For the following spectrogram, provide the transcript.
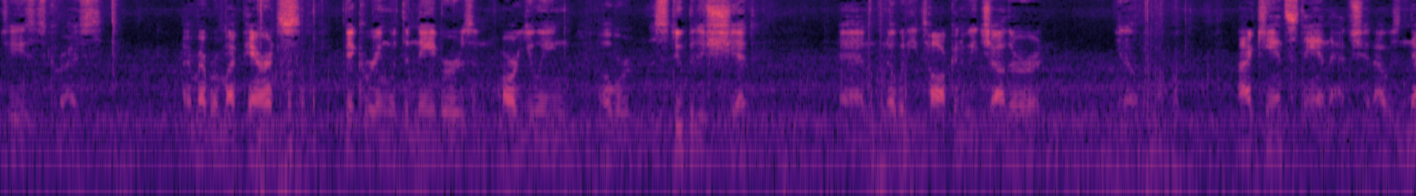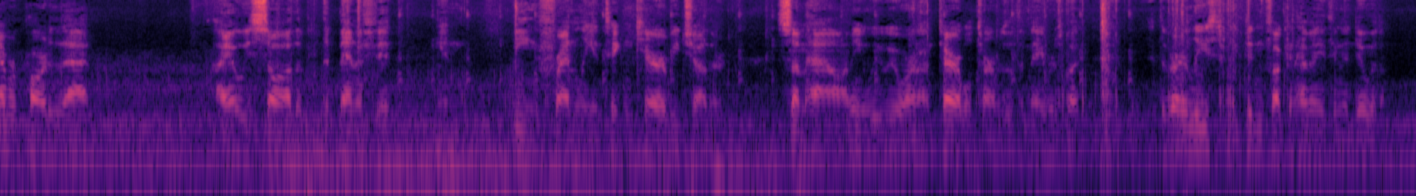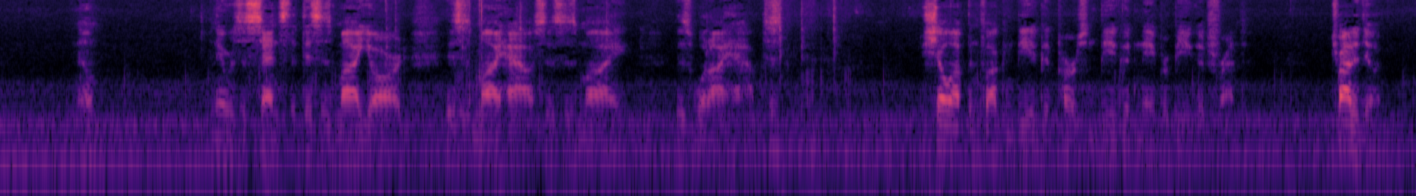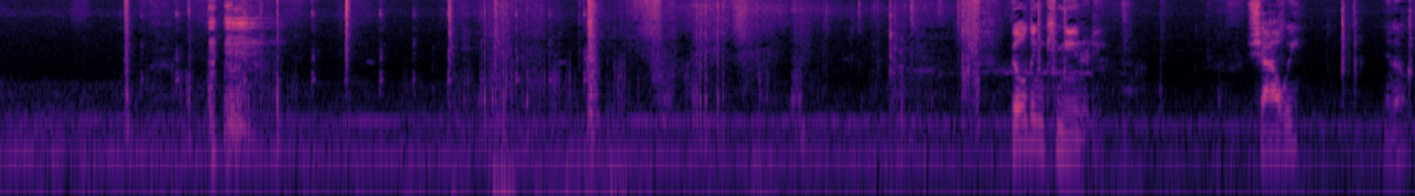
Jesus Christ, I remember my parents bickering with the neighbors and arguing over the stupidest shit and nobody talking to each other and you know I can't stand that shit. I was never part of that. I always saw the, the benefit in being friendly and taking care of each other somehow. I mean, we, we weren't on terrible terms with the neighbors, but at the very least, we didn't fucking have anything to do with them. You know? And there was a sense that this is my yard, this is my house, this is my, this is what I have. Just show up and fucking be a good person, be a good neighbor, be a good friend. Try to do it. Building community. Shall we? You know?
